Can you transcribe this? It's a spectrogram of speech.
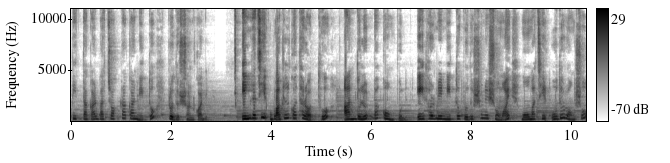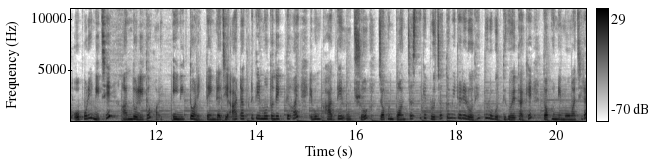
বৃত্তাকার বা চক্রাকার নৃত্য প্রদর্শন করে। ইংরাজি ওয়াগল কথার অর্থ আন্দোলন বা কম্পন। এই ধরনের নৃত্য প্রদর্শনের সময় মৌমাছির উদর অংশ ওপরে নিচে আন্দোলিত হয়। এই নৃত্য অনেকটা ইংরাজি আট আকৃতির মতো দেখতে হয় এবং খাদ্যের উৎস যখন পঞ্চাশ থেকে পঁচাত্তর মিটারের অধিক দূরবর্তী হয়ে থাকে তখন এই মৌমাছিরা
